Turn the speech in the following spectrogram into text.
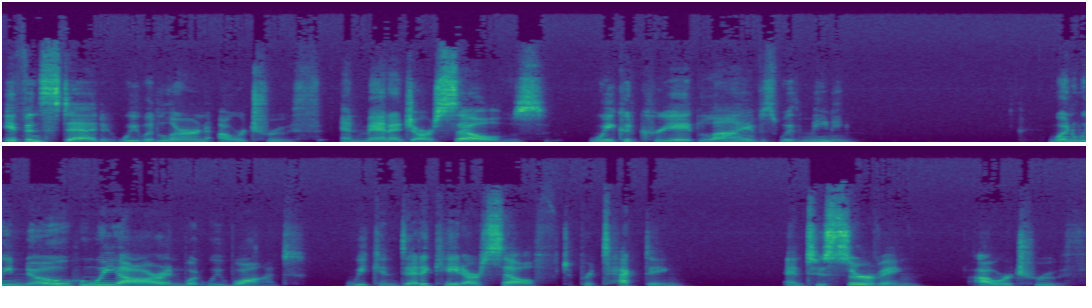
If instead we would learn our truth and manage ourselves, we could create lives with meaning. When we know who we are and what we want, we can dedicate ourselves to protecting and to serving our truth.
